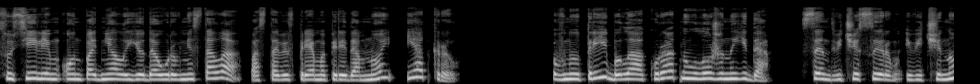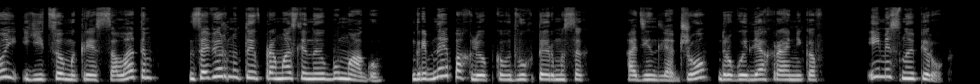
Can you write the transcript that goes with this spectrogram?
С усилием он поднял ее до уровня стола, поставив прямо передо мной, и открыл. Внутри была аккуратно уложена еда. Сэндвичи с сыром и ветчиной, яйцом и крест-салатом, завернутые в промасленную бумагу, грибная похлебка в двух термосах, один для Джо, другой для охранников, и мясной пирог.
